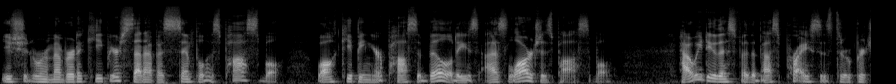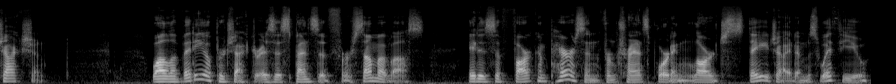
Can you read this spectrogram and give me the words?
you should remember to keep your setup as simple as possible while keeping your possibilities as large as possible. How we do this for the best price is through projection. While a video projector is expensive for some of us, it is a far comparison from transporting large stage items with you,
